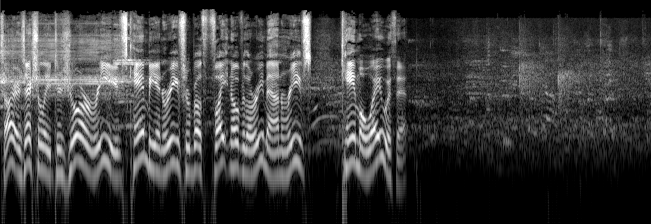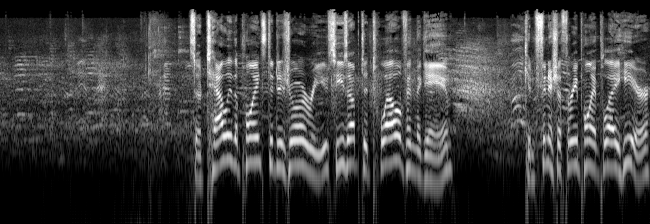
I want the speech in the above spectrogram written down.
Sorry, it's actually DeJour Reeves. Camby and Reeves were both fighting over the rebound, Reeves came away with it. So tally the points to DeJour Reeves. He's up to 12 in the game. Can finish a three point play here.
